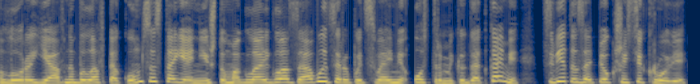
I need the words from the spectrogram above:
Лора явно была в таком состоянии, что могла и глаза выцарапать своими острыми коготками цвета запекшейся крови.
